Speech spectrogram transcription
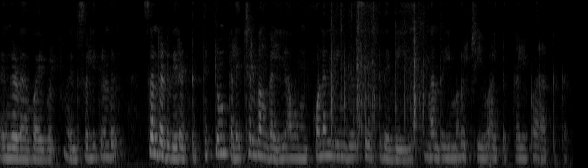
எங்களோட பைபிள் என்று சொல்லிக்கொண்டு சென்றடு விரட்டு திக்கும் கலைச்செல்வங்கள் யாவும் குழந்தைங்கு சேர்த்திடவே. நன்றி மகிழ்ச்சி வாழ்த்துக்கள் பாராட்டுக்கள்.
